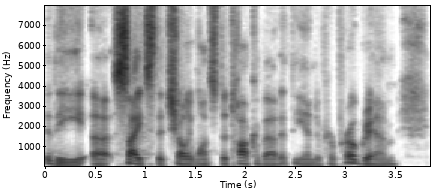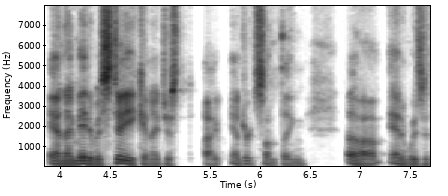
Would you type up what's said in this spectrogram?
the uh, sites that shelley wants to talk about at the end of her program and i made a mistake and i just i entered something uh, and it was a,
